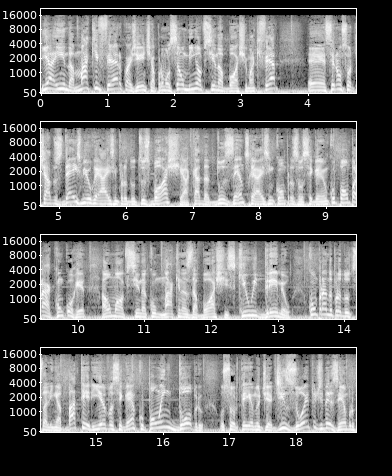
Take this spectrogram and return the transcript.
E ainda, Macfair com a gente, a promoção Minha Oficina Bosch Macfair é, serão sorteados 10 mil reais em produtos Bosch. A cada 200 reais em compras você ganha um cupom para concorrer a uma oficina com máquinas da Bosch, Skill e Dremel. Comprando produtos da linha bateria, você ganha cupom em dobro. O sorteio é no dia 18 de dezembro.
